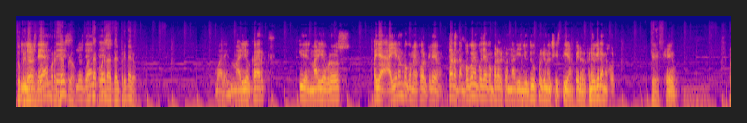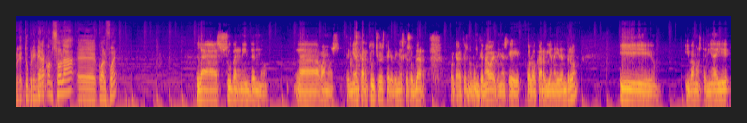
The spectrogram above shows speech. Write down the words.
Tu primer Los de juego, por antes- ejemplo. los de ¿Cuál te antes- acuerdas del primero? Buah, del Mario Kart y del Mario Bros. Oye, ahí era un poco mejor, creo. Claro, tampoco me podía comparar con nadie en YouTube porque no existía, pero creo que era mejor. ¿Crees? Creo. Porque tu primera consola, eh, ¿cuál fue? La Super Nintendo. La, vamos, tenía el cartucho este que tenías que soplar, porque a veces no funcionaba y tenías que colocar bien ahí dentro. Y, y vamos, tenía ahí.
